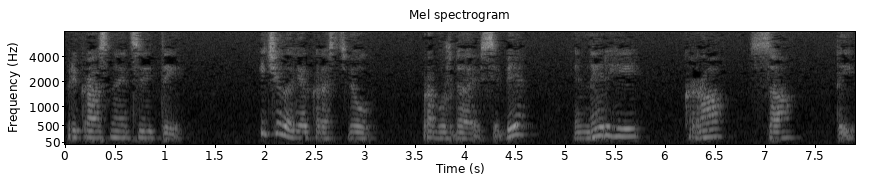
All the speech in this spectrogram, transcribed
прекрасные цветы. И человек расцвел, пробуждая в себе энергии красоты.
